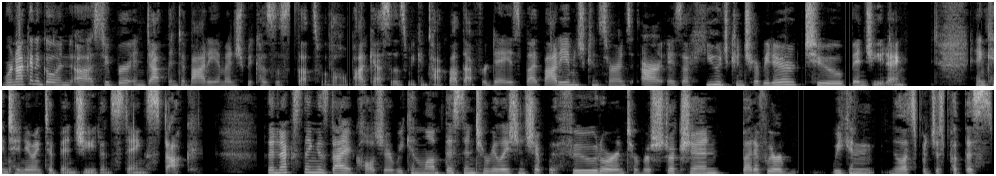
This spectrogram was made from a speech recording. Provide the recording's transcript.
we're not going to go in uh, super in depth into body image because this, that's what the whole podcast is. We can talk about that for days. But body image concerns are is a huge contributor to binge eating and continuing to binge eat and staying stuck. The next thing is diet culture. We can lump this into relationship with food or into restriction, but if we're we can let's just put this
